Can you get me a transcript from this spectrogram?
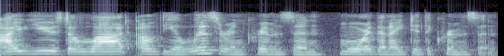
I used a lot of the alizarin crimson more than I did the crimson.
